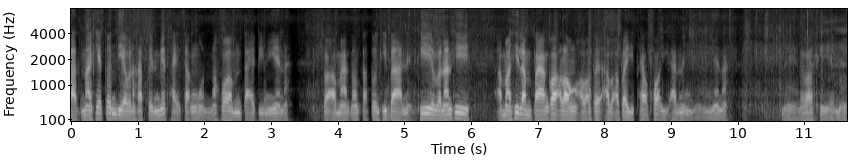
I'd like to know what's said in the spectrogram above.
ตัดมาแค่ต้นเดียวนะครับ เป็นเม็ดไผ่สังหม่นเนาะเพราะมันตายปีนี้นะก็เอามาลองตัดต้นที่บ้านเนี่ยที่วันนั้นที่เอามาที่ลำปางก็ลองเอาเอาไปเอาเอาไปเพาะอีกอันหนึ่งอย่างเงี้ยนะนี่แล้วก็เทมา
